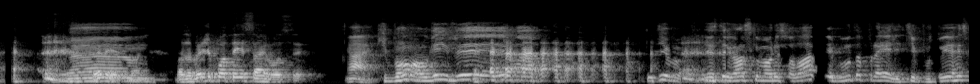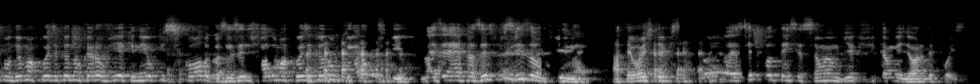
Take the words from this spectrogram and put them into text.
Beleza, mas eu vejo potencial em você. Ah, que bom, alguém vê. tipo, esse negócio que o Maurício falou, ah, pergunta para ele. Tipo, tu ia responder uma coisa que eu não quero ouvir, é que nem o psicólogo. Às vezes ele fala uma coisa que eu não quero ouvir, mas é, às vezes precisa ouvir, né? Até hoje teve sessão, é, sempre quando tem sessão é um dia que fica melhor depois.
